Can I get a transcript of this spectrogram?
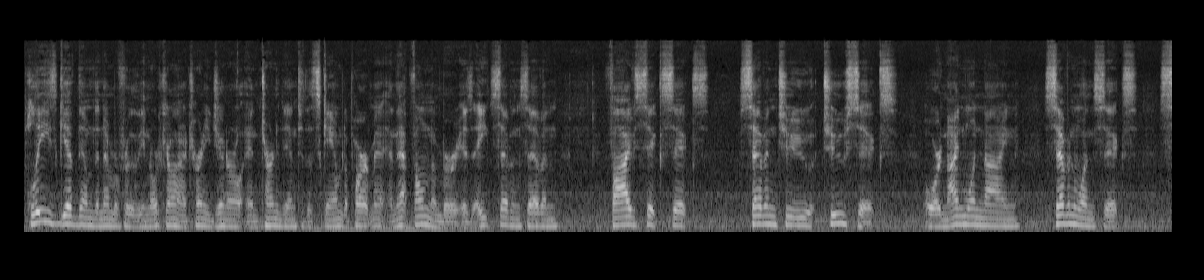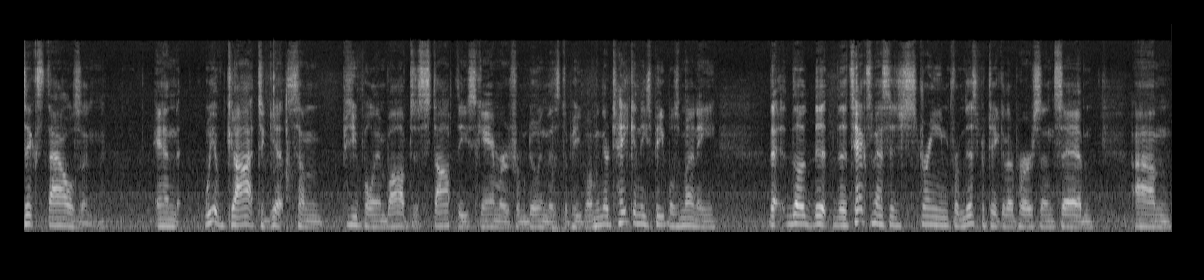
please give them the number for the North Carolina Attorney General and turn it into the scam department. And that phone number is 877 566 7226 or 919 716 6000. And we have got to get some people involved to stop these scammers from doing this to people. I mean, they're taking these people's money. The, the, the, the text message stream from this particular person said, um,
